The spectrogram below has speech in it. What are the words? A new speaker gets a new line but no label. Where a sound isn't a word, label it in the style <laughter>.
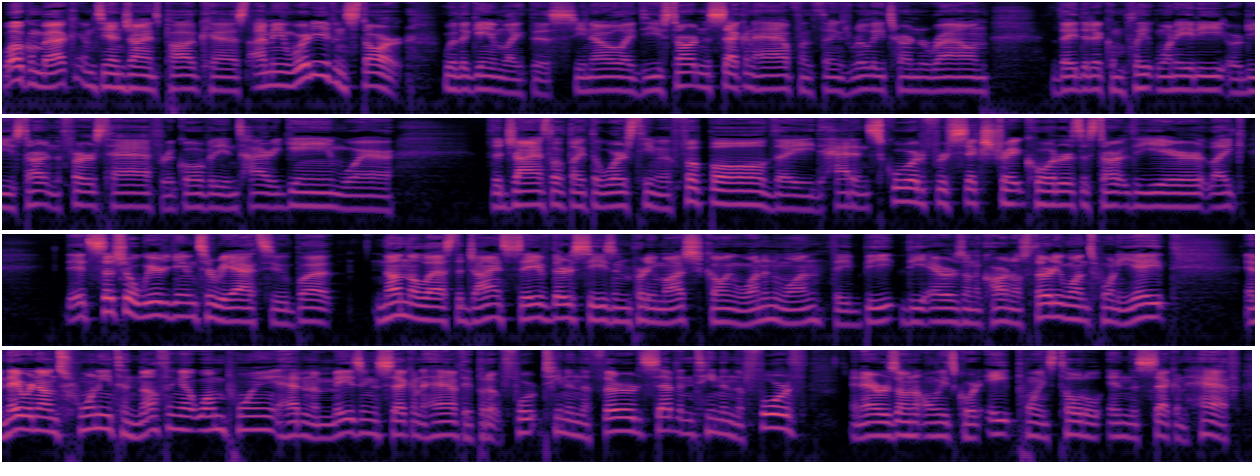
Welcome back, MTN Giants podcast. I mean, where do you even start with a game like this? You know, like, do you start in the second half when things really turned around? They did a complete 180, or do you start in the first half or go over the entire game where the Giants looked like the worst team in football? They hadn't scored for six straight quarters to start the year. Like, it's such a weird game to react to, but nonetheless, the Giants saved their season pretty much, going one and one. They beat the Arizona Cardinals 31 28 and they were down 20 to nothing at one point, had an amazing second half. They put up 14 in the third, 17 in the fourth, and Arizona only scored 8 points total in the second half.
